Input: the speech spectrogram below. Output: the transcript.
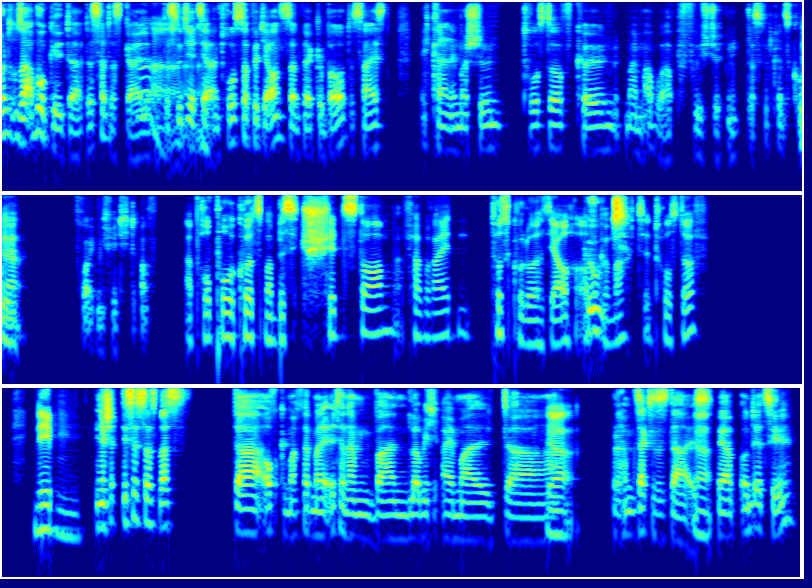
Und unser Abo gilt da, das hat das Geile. Ah. Das wird jetzt ja, in Trostorf wird ja auch ein Standwerk gebaut. Das heißt, ich kann dann immer schön Trostorf, Köln mit meinem Abo abfrühstücken. Das wird ganz cool. Ja. Freue ich mich richtig drauf. Apropos kurz mal ein bisschen Shitstorm verbreiten. Tuscolo hat ja auch Gut. aufgemacht in Trostorf. Neben. Ist es das, was da aufgemacht hat. Meine Eltern haben, waren, glaube ich, einmal da ja. und haben gesagt, dass es da ist. Ja, ja. und erzähl.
